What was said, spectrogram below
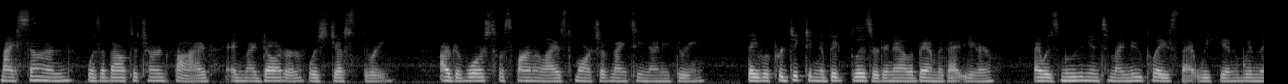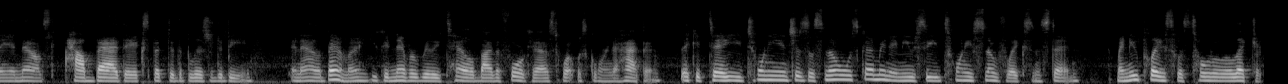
My son was about to turn five, and my daughter was just three. Our divorce was finalized March of 1993. They were predicting a big blizzard in Alabama that year, I was moving into my new place that weekend when they announced how bad they expected the blizzard to be. In Alabama, you could never really tell by the forecast what was going to happen. They could tell you 20 inches of snow was coming and you see 20 snowflakes instead. My new place was total electric,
